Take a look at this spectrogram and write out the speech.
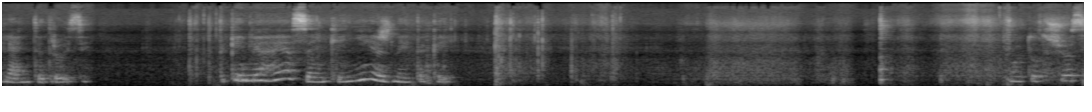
Гляньте, друзі. Такий м'ягесенький, ніжний такий. Ось тут щось.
